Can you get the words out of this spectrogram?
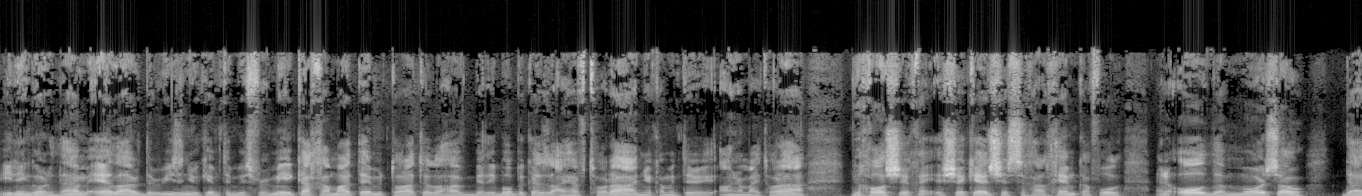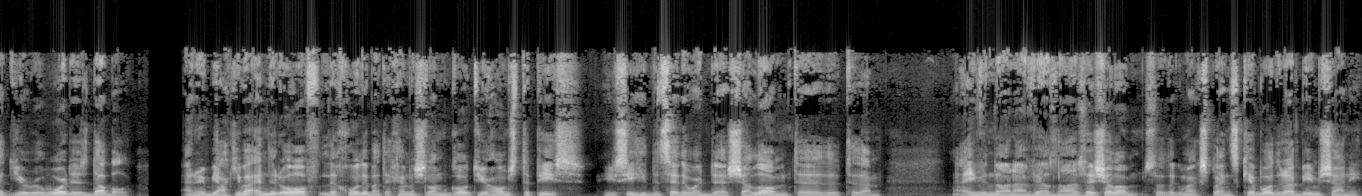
You didn't go to them. Elav. The reason you came to me is for me. Kachamatem Torah telohav belibo. Because I have Torah and you're coming to honor my Torah. V'chol sheken shesecharchem kaful. And all the more so that your reward is double. And Rabbi Akiva ended off, Lechu lebatechem shalom. Go to your homes to peace. You see, he did say the word uh, shalom to, to them even though Avel is not say shalom. So the Gemara explains, Kebod Rabim Shani.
